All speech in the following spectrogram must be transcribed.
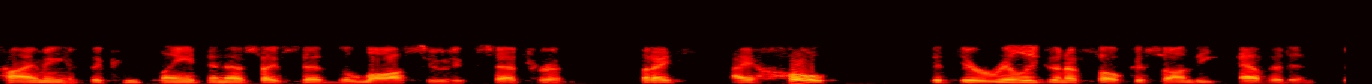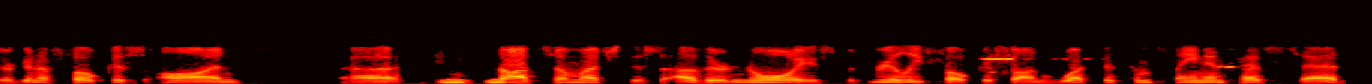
timing of the complaint and, as I said, the lawsuit, et cetera. But I, I hope that they're really going to focus on the evidence. They're going to focus on uh, not so much this other noise, but really focus on what the complainant has said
